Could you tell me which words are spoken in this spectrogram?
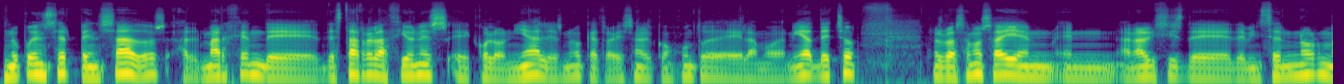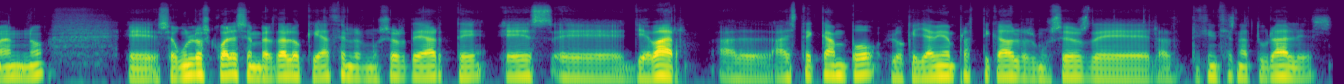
no pueden ser pensados al margen de, estas relaciones eh, coloniales que atraviesan el conjunto de la modernidad. De hecho, nos basamos ahí en, análisis de, Vincent Norman, ¿no? Eh, según los cuales en verdad lo que hacen los museos de arte es eh, llevar a este campo lo que ya habían practicado los museos de, de ciencias naturales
